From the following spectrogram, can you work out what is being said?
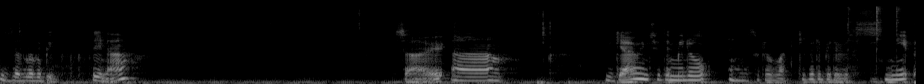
is a little bit thinner so um, you go into the middle and you sort of like give it a bit of a snip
